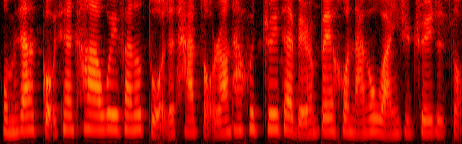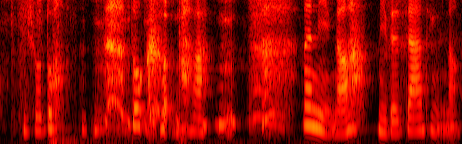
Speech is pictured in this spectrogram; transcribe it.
我们家狗现在看它喂饭都躲着它走，然后它会追在别人背后拿个碗一直追着走，你说多 多可怕？那你呢？你的家庭呢？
